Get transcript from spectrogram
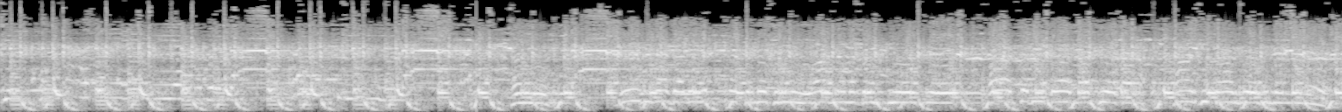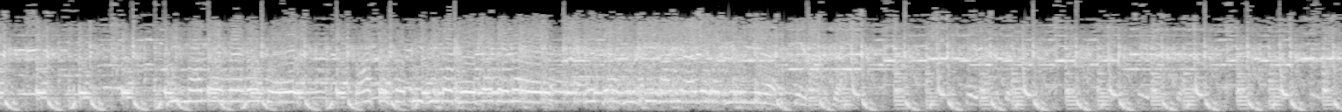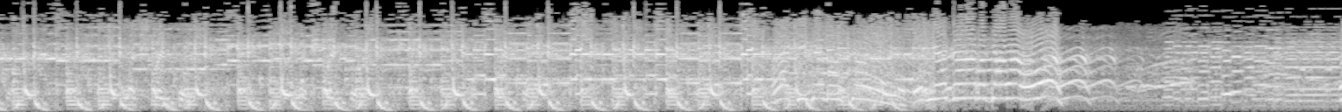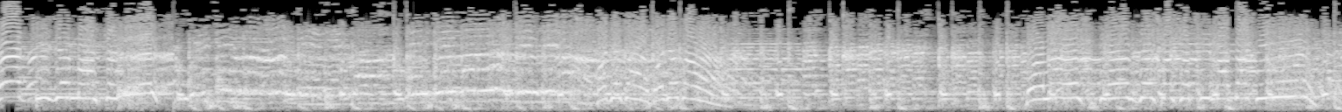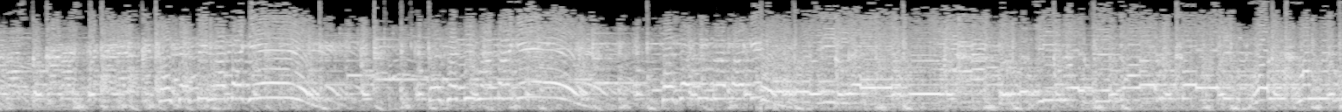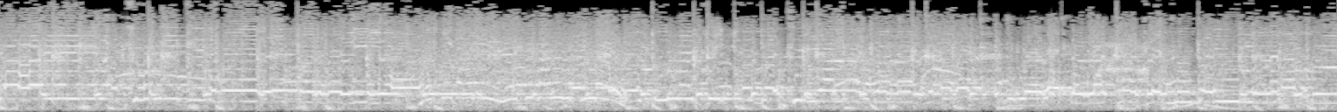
का माता बहनों को माँ सरस्वती जी को भोजन देना है कृपया दूसरी गाड़ी आगे रखी हुई है लक्ष्मण को हाँ, ठीक है que nunca irá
